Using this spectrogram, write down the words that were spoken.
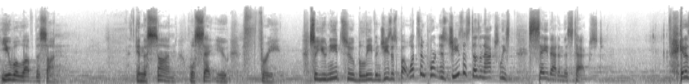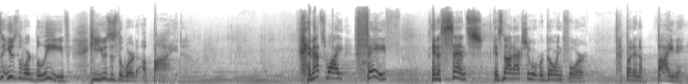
you will love the Son. And the Son will set you free. So you need to believe in Jesus. But what's important is Jesus doesn't actually say that in this text. He doesn't use the word believe, he uses the word abide. And that's why faith, in a sense, is not actually what we're going for, but an abiding,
